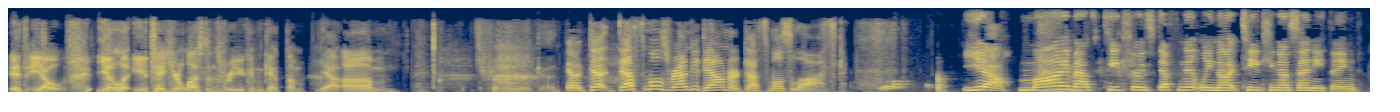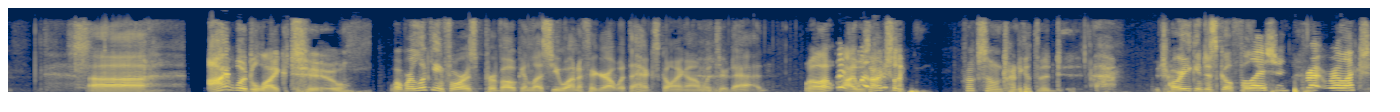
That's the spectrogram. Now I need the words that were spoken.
It's you know you you take your lessons where you can get them. Yeah, Um, it's really really good. You know, de- decimals rounded down or decimals lost. Yeah, my math teacher is definitely not teaching us anything. Uh, I would like to. what we're looking for is provoke, unless you want to figure out what the heck's going on with your dad, Well, I was actually focused on trying to get them to. Which, or you can just go full. Relation, re- relec-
